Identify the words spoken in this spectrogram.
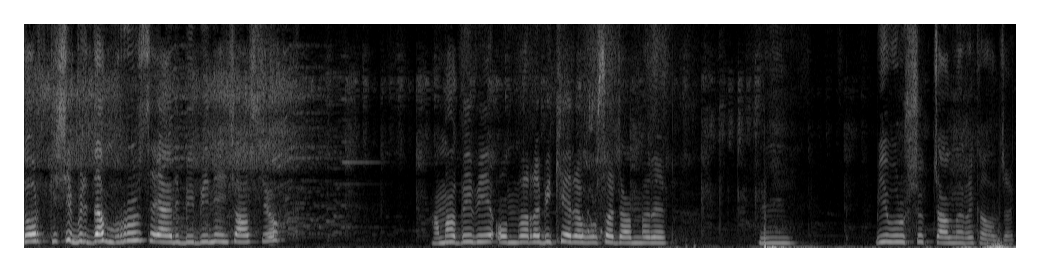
Dört kişi birden vurursa yani birbirinin şansı yok. Ama Bibi onlara bir kere vursa canları hmm, bir vuruşluk canları kalacak.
